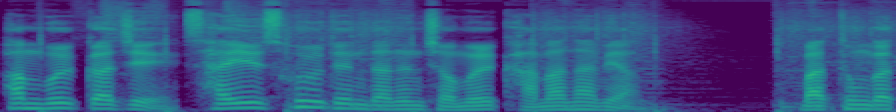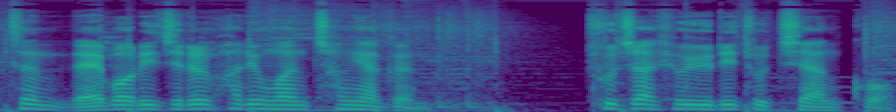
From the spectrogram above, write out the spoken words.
환불까지 4일 소요된다는 점을 감안하면 마통 같은 레버리지를 활용한 청약은 투자 효율이 좋지 않고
